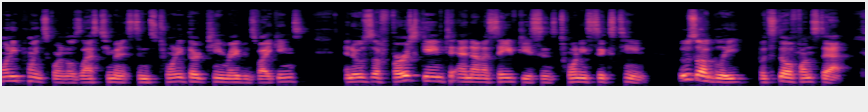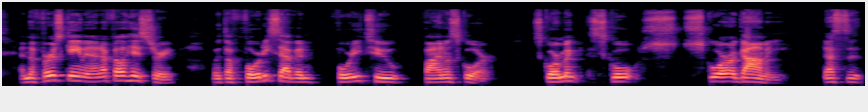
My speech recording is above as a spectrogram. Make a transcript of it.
20 points scored in those last two minutes since 2013 Ravens Vikings, and it was the first game to end on a safety since 2016. It was ugly, but still a fun stat. And the first game in NFL history with a 47-42 final score. Score score scorigami. That's the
